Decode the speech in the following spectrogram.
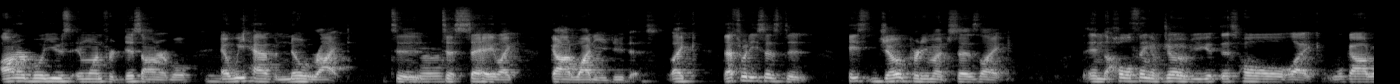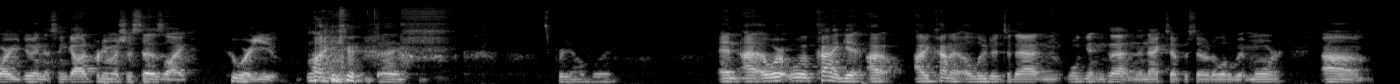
honorable use and one for dishonorable. Mhm. And we have no right to No. to say like, God, why do you do this? Like that's what he says to he's Job pretty much says like in the whole thing of Job, you get this whole like, well, God, why are you doing this? And God pretty much just says like, who are you? Like Dang. It's pretty humbling. and I we're, we'll kind of get I I kind of alluded to that, and we'll get into that in the next episode a little bit more, um,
